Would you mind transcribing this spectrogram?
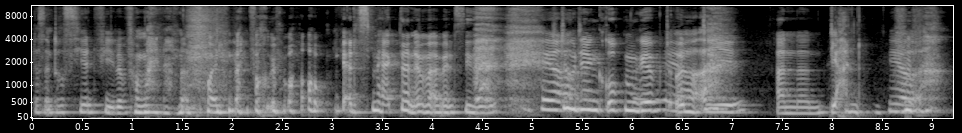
das interessiert viele von meinen anderen Freunden einfach überhaupt. Ja, das merkt dann immer, wenn es diese ja. Studiengruppen gibt ja. und die anderen. Die anderen. Ja.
